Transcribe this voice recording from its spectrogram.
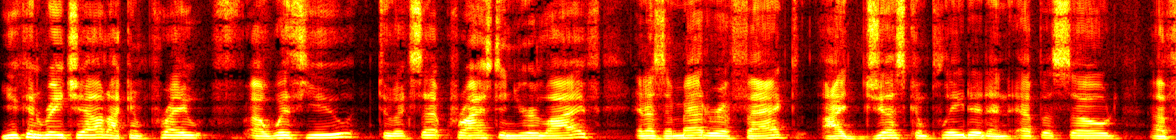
you can reach out. I can pray uh, with you to accept Christ in your life. And as a matter of fact, I just completed an episode of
